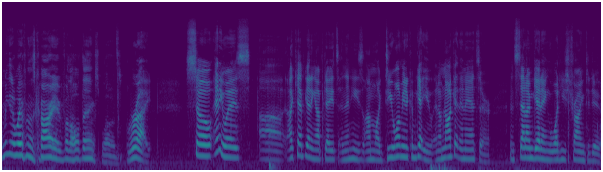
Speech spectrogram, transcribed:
Let me get away from this car here before the whole thing explodes. Right. So, anyways, uh, I kept getting updates, and then he's, I'm like, "Do you want me to come get you?" And I'm not getting an answer. Instead, I'm getting what he's trying to do.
